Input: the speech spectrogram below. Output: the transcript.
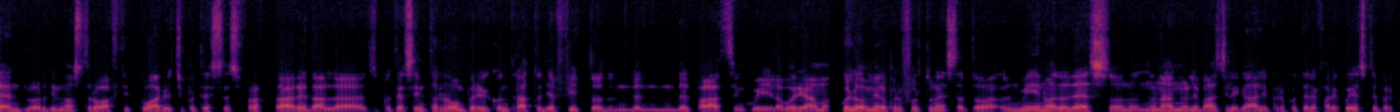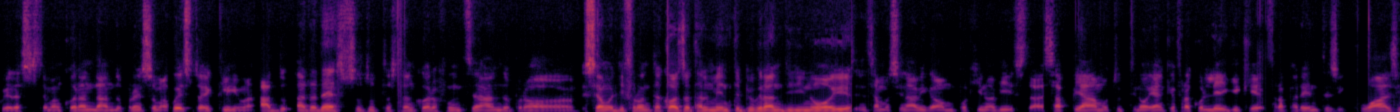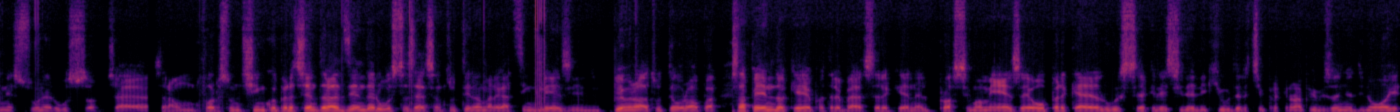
landlord, il nostro affittuario ci potesse sfrattare dal, si potesse interrompere il contratto di affitto del, del palazzo in cui lavoriamo. Quello almeno per fortuna è stato, almeno ad adesso non, hanno le basi legali per poter fare questo, per cui adesso stiamo ancora andando, però insomma questo è il clima. Ad, ad adesso tutto sta ancora funzionando, però siamo di fronte a cose talmente più grandi di noi, diciamo si naviga un pochino a vista, sappiamo tutti noi, anche fra colleghi, che fra parentesi quasi nessuno è russo, cioè sarà un forse un 5% delle aziende russe, cioè sono tutti ragazzi inglesi, più o meno da tutta Europa, sapendo che potrebbe essere che nel prossimo mese o perché è la Russia che decide di chiuderci perché non ha più bisogno di noi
